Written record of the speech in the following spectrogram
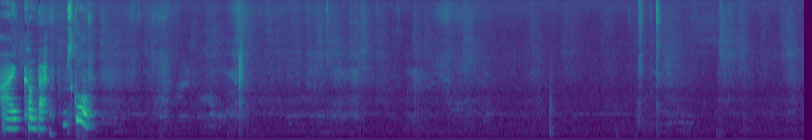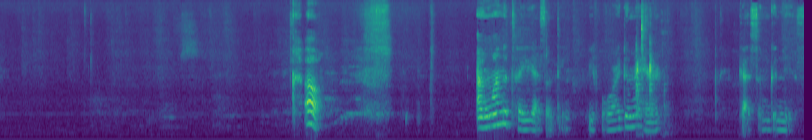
I come back from school. Oh, I want to tell you guys something before I do my hair. Got some good news.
